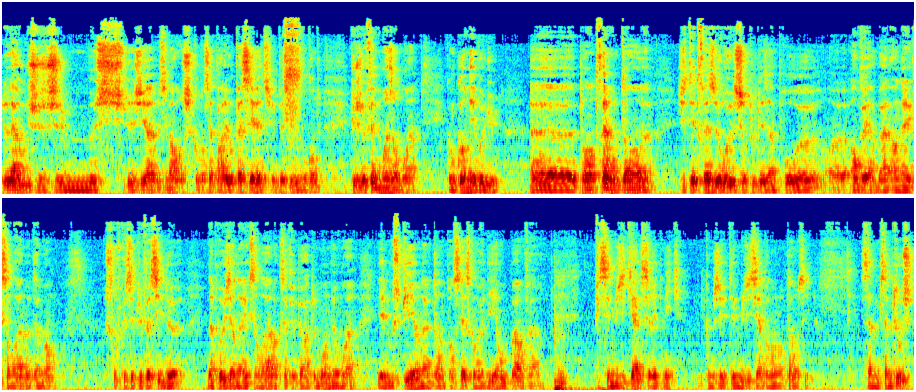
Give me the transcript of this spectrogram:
là où je, je me c'est marrant, je commence à parler au passé là-dessus parce que je me rends compte que je le fais de moins en moins. Comme quoi on évolue. Euh, pendant très longtemps, euh, j'étais très heureux sur toutes les impros euh, euh, en vers, bah, en alexandrin notamment. Je trouve que c'est plus facile d'improviser en alexandrin alors que ça fait peur à tout le monde, mais au moins il y a 12 pieds, on a le temps de penser à ce qu'on va dire ou pas. Enfin, puis c'est musical, c'est rythmique, comme j'ai été musicien pendant longtemps aussi. Ça, me- ça me touche,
